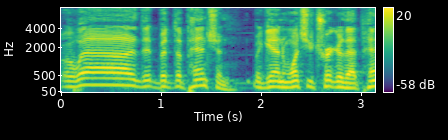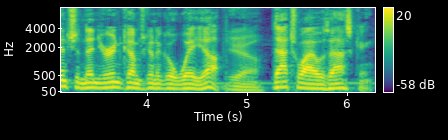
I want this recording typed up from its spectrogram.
Well, but the pension again. Once you trigger that pension, then your income's going to go way up. Yeah. that's why I was asking.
